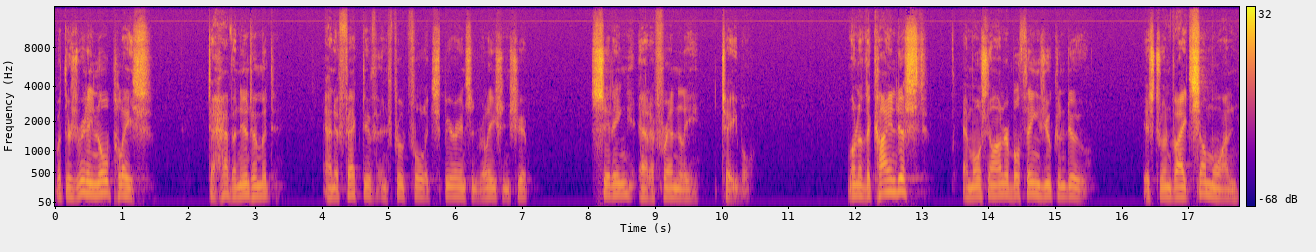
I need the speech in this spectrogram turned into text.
but there's really no place to have an intimate and effective and fruitful experience and relationship sitting at a friendly table. One of the kindest and most honorable things you can do is to invite someone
